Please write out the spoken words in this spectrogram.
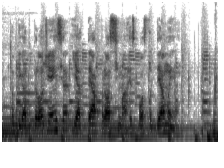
Muito obrigado pela audiência e até a próxima resposta de amanhã. thank you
